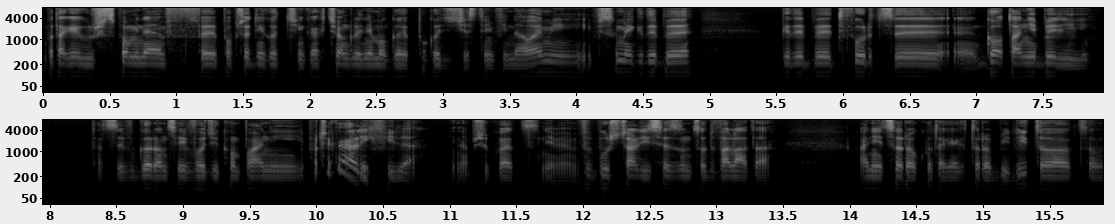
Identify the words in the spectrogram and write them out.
Bo tak jak już wspominałem w poprzednich odcinkach, ciągle nie mogę pogodzić się z tym finałem i w sumie gdyby gdyby twórcy e, Gota nie byli tacy w gorącej wodzie kompanii i poczekali chwilę i na przykład, nie wiem, wypuszczali sezon co dwa lata, a nie co roku, tak jak to robili, to, to,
